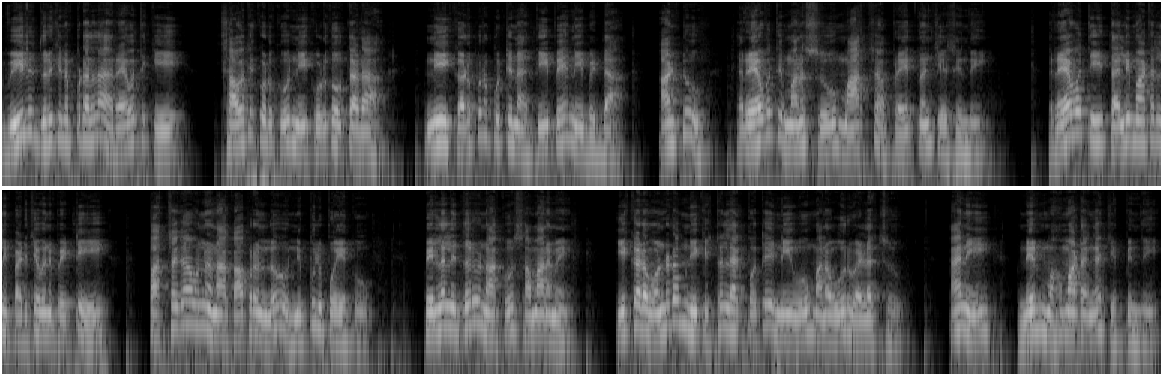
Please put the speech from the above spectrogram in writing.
వీలు దొరికినప్పుడల్లా రేవతికి సవతి కొడుకు నీ కొడుకవుతాడా? నీ కడుపున పుట్టిన దీపే నీ బిడ్డ అంటూ రేవతి మనస్సు మార్చ ప్రయత్నం చేసింది. రేవతి తల్లి మాటల్ని పడిచెవని పెట్టి పచ్చగా ఉన్న నా కాపురంలో నిప్పులు పోయకు. పిల్లలిద్దరూ నాకు సమానమే. ఇక్కడ ఉండడం నీకు ఇష్టం లేకపోతే నీవు మన ఊరు వెళ్ళొచ్చు అని నిర్మొహమాటంగా చెప్పింది.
